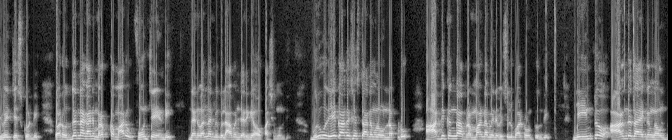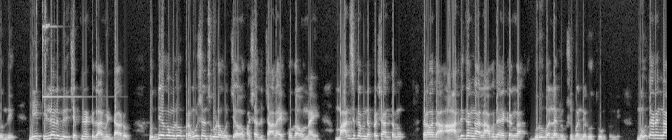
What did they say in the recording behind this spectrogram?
రివైజ్ చేసుకోండి. వారు వద్దన్నా కానీ మరొక్క మారు ఫోన్ చేయండి. దానివల్ల మీకు లాభం జరిగే అవకాశం ఉంది. గురువు ఏకాదశ స్థానంలో ఉన్నప్పుడు ఆర్థికంగా బ్రహ్మాండమైన వెసులుబాటు ఉంటుంది. మీ ఇంట్లో ఆనందదాయకంగా ఉంటుంది. మీ పిల్లలు మీరు చెప్పినట్టుగా వింటారు. ఉద్యోగంలో ప్రమోషన్స్ కూడా వచ్చే అవకాశాలు చాలా ఎక్కువగా ఉన్నాయి. మానసికమైన ప్రశాంతము తర్వాత ఆర్థికంగా లాభదాయకంగా గురువు వల్ల మీకు శుభం జరుగుతూ ఉంటుంది. నూతనంగా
